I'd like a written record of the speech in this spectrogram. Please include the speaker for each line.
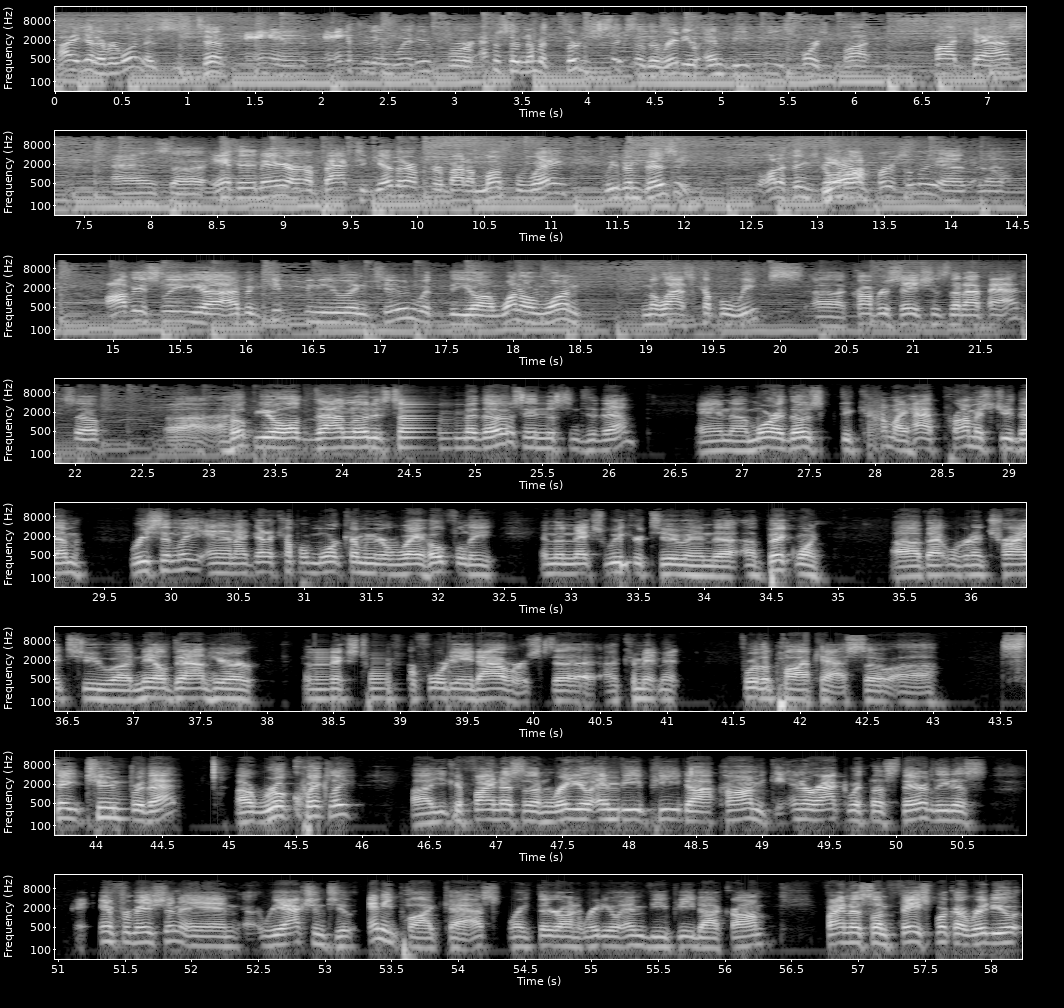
Speaker 1: Hi again, everyone. This is Tim and Anthony with you for episode number 36 of the Radio MVP Sports Pod- Podcast. As uh, Anthony and I are back together after about a month away, we've been busy. A lot of things going
Speaker 2: Yeah.
Speaker 1: on personally, and uh, obviously, uh, I've been keeping you in tune with the uh, one-on-one in the last couple weeks uh, conversations that I've had. So uh, I hope you all downloaded some of those and listened to them, and uh, more of those to come. I have promised you them recently, and I got a couple more coming your way, hopefully in the next week or two, and uh, a big one uh, that we're going to try to uh, nail down here in the next 24, 48 hours, uh, a commitment for the podcast. So uh, stay tuned for that. Uh, real quickly, you can find us on radiomvp.com. You can interact with us there, lead us information and reaction to any podcast right there on radiomvp.com. Find us on Facebook at Radio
